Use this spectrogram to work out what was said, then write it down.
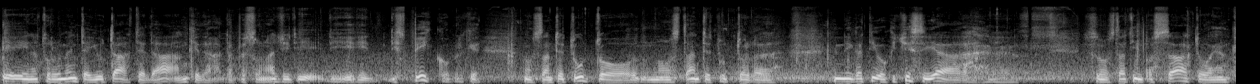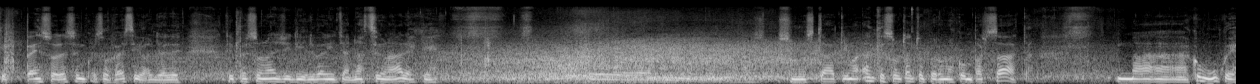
e naturalmente aiutate da, anche da, da personaggi di, di, di, spicco, perché nonostante tutto, nonostante tutto il negativo che ci sia, eh, sono stati in passato e anche penso adesso in questo festival delle, dei personaggi di livello internazionale che, che sono stati, ma anche soltanto per una comparsata, ma comunque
